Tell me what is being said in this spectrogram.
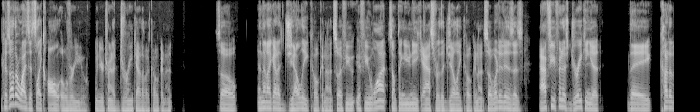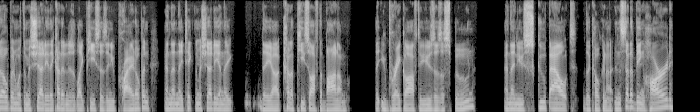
because otherwise it's like all over you when you're trying to drink out of a coconut. So and then I got a jelly coconut. So if you if you want something unique, ask for the jelly coconut. So what it is is after you finish drinking it, they cut it open with the machete. They cut it into like pieces, and you pry it open, and then they take the machete and they they uh, cut a piece off the bottom that you break off to use as a spoon, and then you scoop out the coconut. Instead of being hard,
